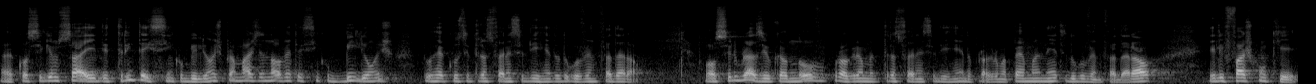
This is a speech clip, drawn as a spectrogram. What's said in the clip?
É, conseguimos sair de 35 bilhões para mais de 95 bilhões do recurso de transferência de renda do governo federal. O Auxílio Brasil, que é o novo programa de transferência de renda, o programa permanente do governo federal, ele faz com que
